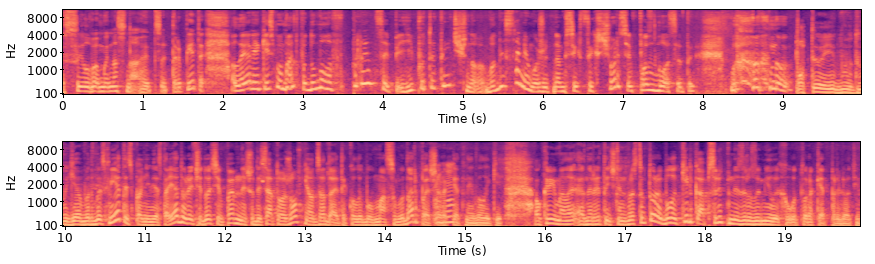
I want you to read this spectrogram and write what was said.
силами наснаги це терпіти. Але я в якийсь момент подумала, в принципі, гіпотетично, вони самі можуть нам всіх цих чортів позносити. Ну, От е, я- ви смієтесь, пані Вєста? Я, до речі, досі впевнений, що 10 жовтня, от згадайте, коли був масовий удар, перший ракетний великий, окрім енергетичної інфраструктури, було кілька абсолютно незрозумілих от, ракет прильотів.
